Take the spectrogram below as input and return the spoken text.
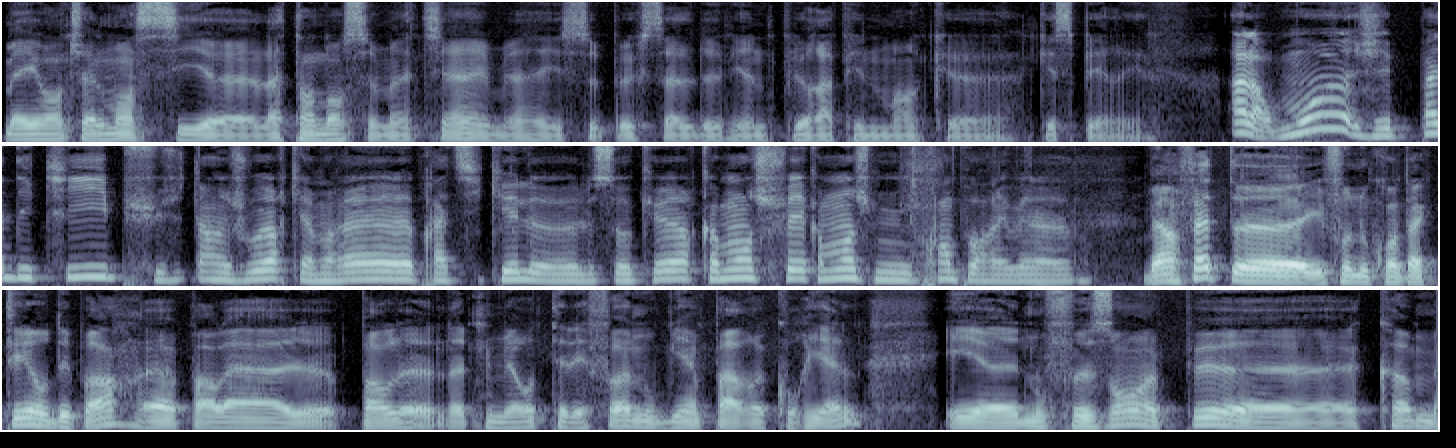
Mais éventuellement, si euh, la tendance se maintient, eh bien, il se peut que ça le devienne plus rapidement que, qu'espéré. Alors moi, j'ai pas d'équipe, je suis juste un joueur qui aimerait pratiquer le, soccer. Comment je fais Comment je m'y prends pour arriver là? Ben en fait, euh, il faut nous contacter au départ euh, par, la, par notre numéro de téléphone ou bien par euh, courriel. Et nous faisons un peu comme,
